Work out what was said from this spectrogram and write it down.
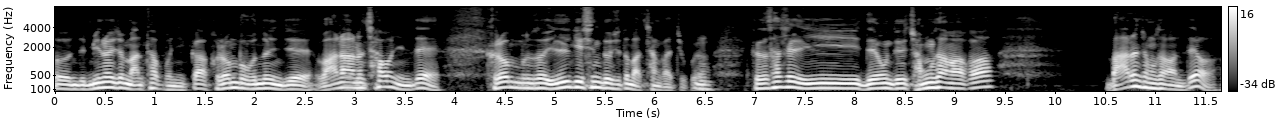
또 이제 민원이 좀 많다 보니까 그런 부분들 이제 완화하는 차원인데 그런 부분에서 일기 신도시도 마찬가지고요. 음. 그래서 사실 이 내용들이 정상화가 말은 정상화인데요.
